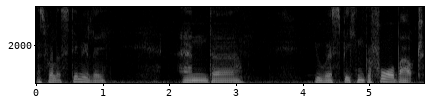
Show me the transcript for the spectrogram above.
as well as stimuli. And uh, you were speaking before about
